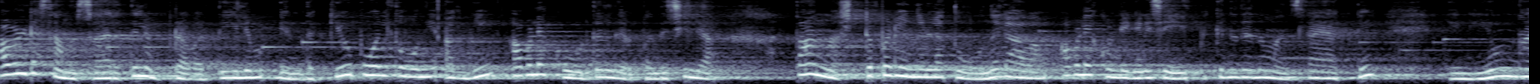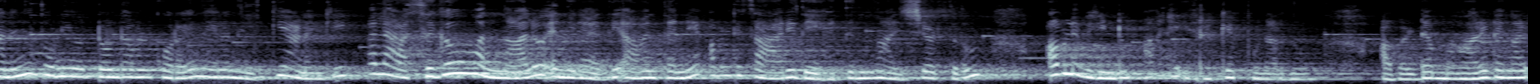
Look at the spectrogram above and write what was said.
അവളുടെ സംസാരത്തിലും പ്രവൃത്തിയിലും എന്തൊക്കെയോ പോലെ തോന്നി അഗ്നി അവളെ കൂടുതൽ നിർബന്ധിച്ചില്ല. താൻ നഷ്ടപ്പെടുമെന്നുള്ള തോന്നലാവാം അവളെ കൊണ്ട് ഇങ്ങനെ ചെയ്യിപ്പിക്കുന്നതെന്ന് മനസ്സിലായ അഗ്നി ഇനിയും നനഞ്ഞ തുണി ഇട്ടുകൊണ്ട് അവൾ കുറേ നേരം നിൽക്കുകയാണെങ്കിൽ അല്ല അസുഖവും വന്നാലോ എന്ന് കരുതി അവൻ തന്നെ അവളുടെ സാരി ദേഹത്തിൽ നിന്ന് അഴിച്ചെടുത്തതും അവൾ വീണ്ടും അവനെ ഇറക്കെ പുണർന്നു. അവളുടെ മാറിടങ്ങൾ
